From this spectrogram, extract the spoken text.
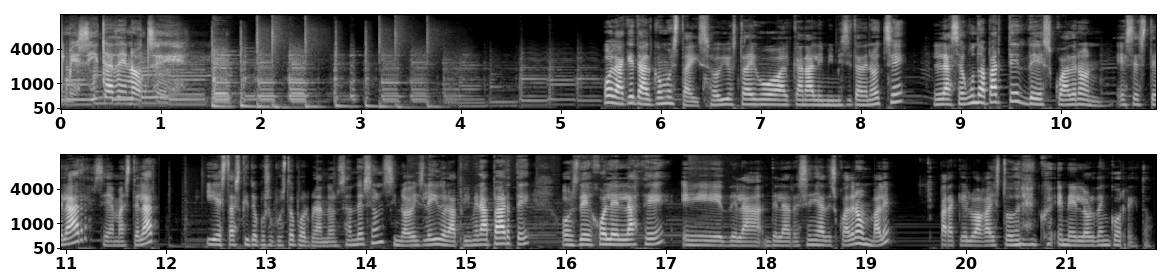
Mi mesita de noche. Hola, ¿qué tal? ¿Cómo estáis? Hoy os traigo al canal en mi mesita de noche la segunda parte de Escuadrón. Es estelar, se llama Estelar, y está escrito por supuesto por Brandon Sanderson. Si no habéis leído la primera parte, os dejo el enlace eh, de, la, de, la, reseña de Escuadrón, ¿vale? Para que lo hagáis todo en el, en el orden correcto.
